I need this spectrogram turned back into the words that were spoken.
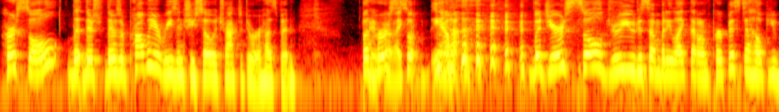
her soul. That there's there's a, probably a reason she's so attracted to her husband. But I- her I like soul, yeah. but your soul drew you to somebody like that on purpose to help you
